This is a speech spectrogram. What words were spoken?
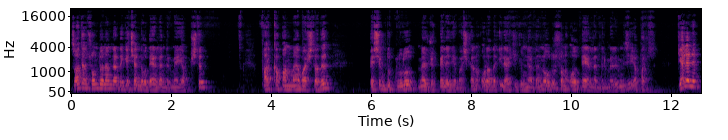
Zaten son dönemlerde geçen de o değerlendirmeyi yapmıştım. Fark kapanmaya başladı. Besim Dutlulu mevcut belediye başkanı. Orada ileriki günlerde ne olur sonra o değerlendirmelerimizi yaparız. Gelelim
